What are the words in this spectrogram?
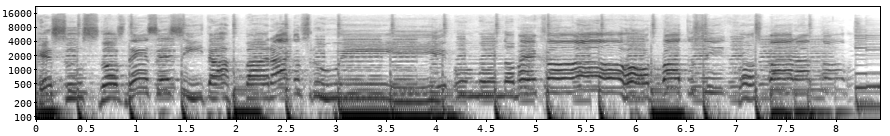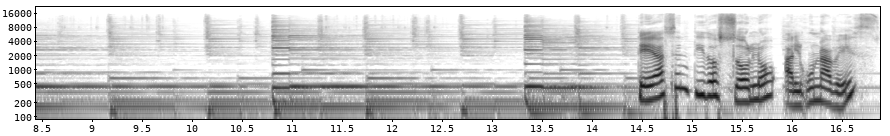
Jesús nos necesita para construir un mundo mejor ¿Te has sentido solo alguna vez?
